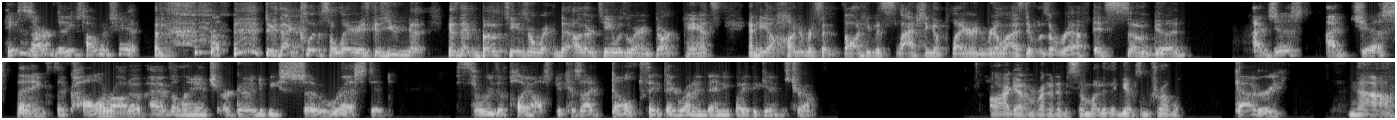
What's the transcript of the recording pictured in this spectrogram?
He deserved it. He was talking shit. Dude, that clip's hilarious because you know because that both teams were the other team was wearing dark pants and he 100% thought he was slashing a player and realized it was a ref. It's so good. I just, I just think the Colorado Avalanche are going to be so rested through the playoffs because I don't think they run into anybody that gives them trouble. Oh, I got them running into somebody that gives them trouble. Calgary, No,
